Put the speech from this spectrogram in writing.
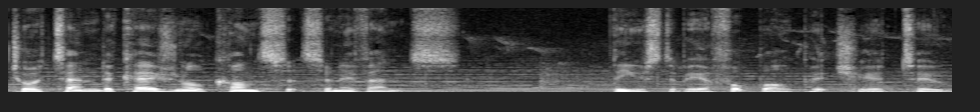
to attend occasional concerts and events. There used to be a football pitch here too.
